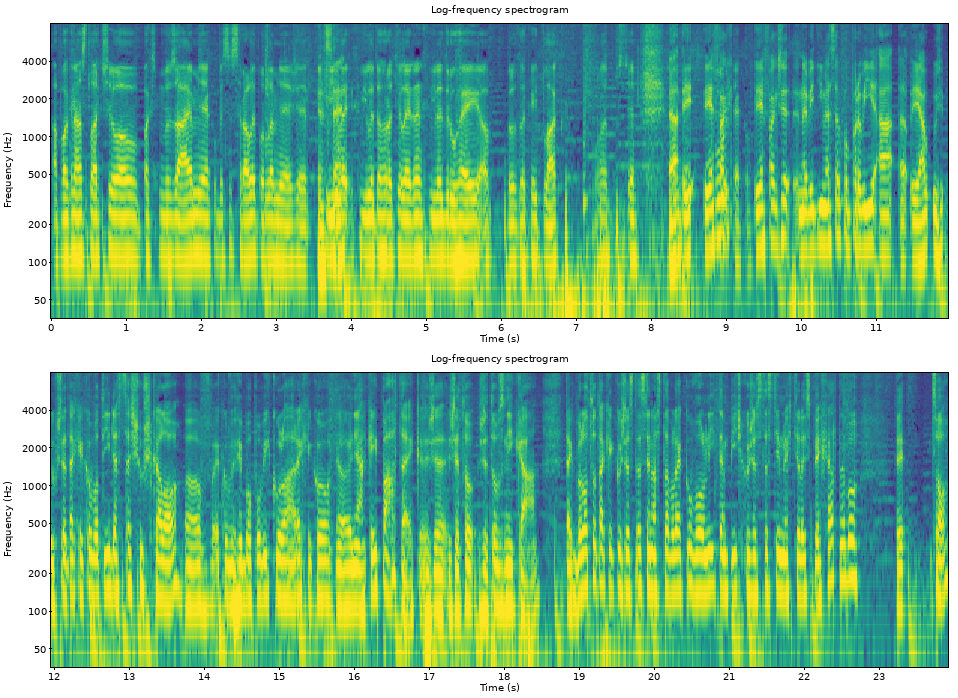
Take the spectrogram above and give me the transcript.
a pak nás tlačilo, pak jsme vzájemně jako by se srali podle mě, že Jasně. chvíli, chvíli to hrotil jeden, chvíli druhý a byl to takový tlak, ale prostě Já, je, je, furt fakt, jako. je fakt, že nevidíme se poprvé a uh, já už, už se tak jako o té desce šuškalo uh, v, jako v hiphopových kulárech jako uh, nějaký pátek, že, že, to, že to vzniká. Tak bylo to tak jako, že jste si nastavili jako volný tempíčko, že jste s tím nechtěli spěchat, nebo je, co?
